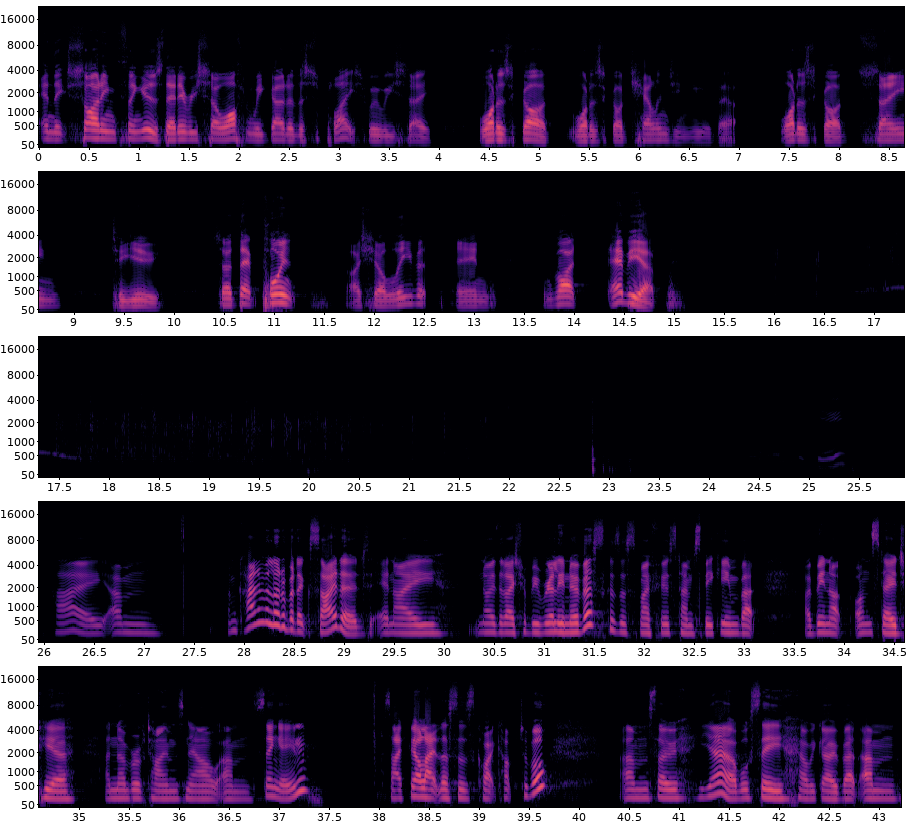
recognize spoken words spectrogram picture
And the exciting thing is that every so often we go to this place where we say, what is God? What is God challenging you about? What is God saying to you? So at that point, I shall leave it and invite Abby up. Hi, um, I'm kind of a little bit excited, and I know that I should be really nervous because this is my first time speaking, but I've been up on stage here a number of times now um, singing, So I feel like this is quite comfortable. Um, so yeah, we'll see how we go. But um,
